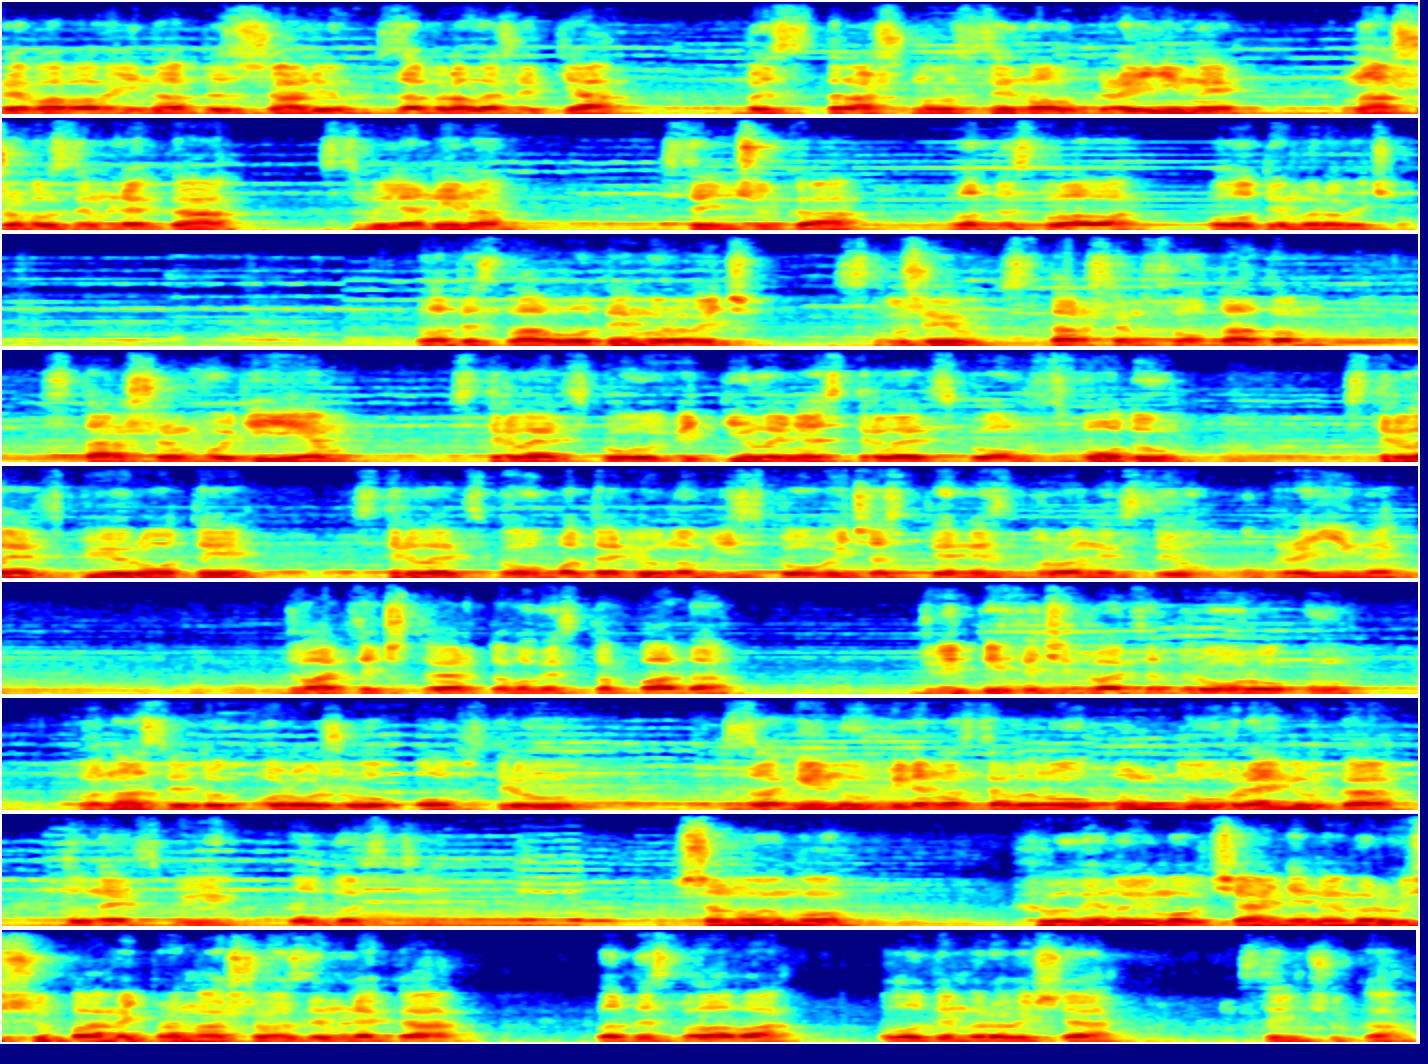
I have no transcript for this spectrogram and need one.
кривава війна без жалю забрала життя безстрашного сина України, нашого земляка, смілянина Сенчука Владислава Володимировича. Владислав Володимирович служив старшим солдатом, старшим водієм стрілецького відділення стрілецького взводу, стрілецької роти, стрілецького батальйону військової частини Збройних сил України. 24 листопада 2022 року внаслідок ворожого обстрілу загинув біля населеного пункту Времівка Донецької області. Шануємо хвилиною мовчання немирущу пам'ять про нашого земляка Владислава Володимировича Синчука.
